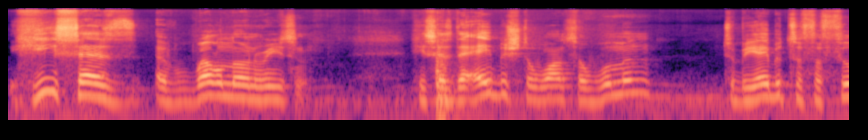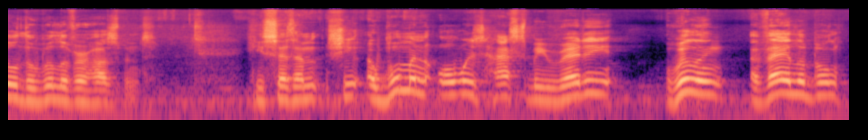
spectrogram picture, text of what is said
he says a well-known reason. He says the Abishta wants a woman to be able to fulfill the will of her husband. He says um, she, a woman always has to be ready, willing, available,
